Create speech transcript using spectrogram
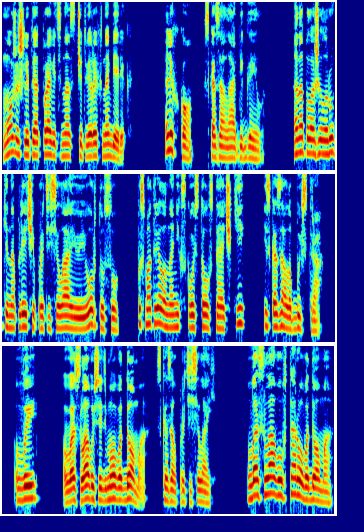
Можешь ли ты отправить нас четверых на берег? Легко, сказала Абигейл. Она положила руки на плечи Протисилаю и Ортусу, посмотрела на них сквозь толстые очки и сказала быстро: "Вы во славу седьмого дома", сказал Протисилай. "Во славу второго дома",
